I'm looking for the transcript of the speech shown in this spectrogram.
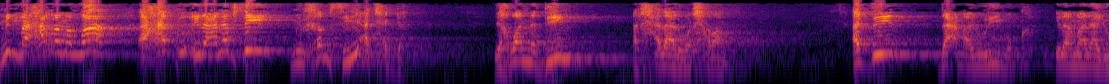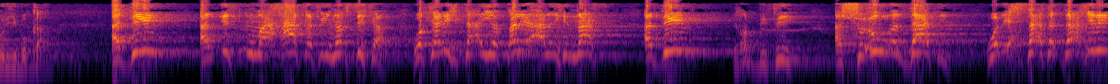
مما حرم الله أحب إلى نفسي من 500 حجة. يا أخواننا الدين الحلال والحرام. الدين دع ما يريبك إلى ما لا يريبك. الدين الإثم ما حاك في نفسك وكرهت أن يطلع عليه الناس. الدين يربي فيك الشعور الذاتي والإحساس الداخلي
